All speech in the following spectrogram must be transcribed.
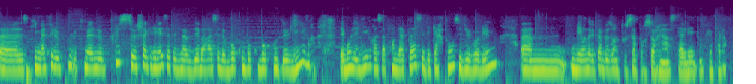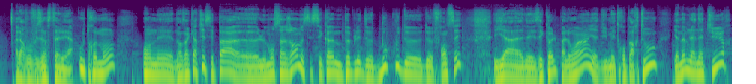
ce qui m'a fait le plus, qui m'a le plus chagriné, c'était de me débarrasser de beaucoup, beaucoup, beaucoup de livres. Mais bon, les livres, ça prend de la place, c'est des cartons, c'est du volume. mais on n'avait pas besoin de tout ça pour se réinstaller. Donc voilà. Alors vous vous installez à Outremont. On est dans un quartier, c'est pas euh, le Mont-Saint-Jean, mais c'est quand même peuplé de beaucoup de, Français. Il y a des écoles pas loin, il y a du métro partout, il y a même la nature.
